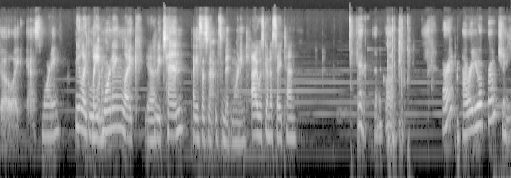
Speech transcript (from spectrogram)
go? I guess morning. I mean, like late Morning. morning, like Yeah. maybe ten. I guess that's not. It's mid morning. I was gonna say ten. Okay, ten o'clock. All right. How are you approaching?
